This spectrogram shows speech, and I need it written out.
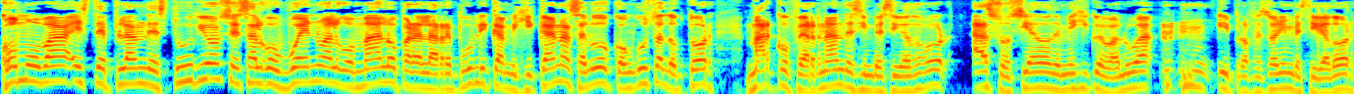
¿Cómo va este plan de estudios? ¿Es algo bueno, algo malo para la República Mexicana? Saludo con gusto al doctor Marco Fernández, investigador asociado de México Evalúa y profesor investigador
